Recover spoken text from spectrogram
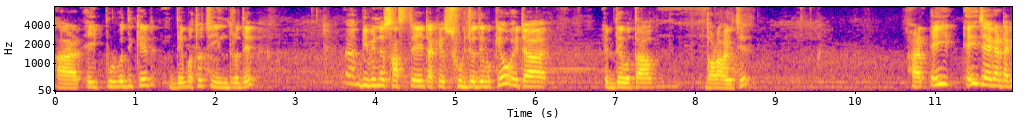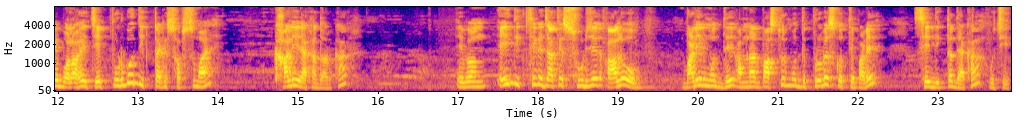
আর এই পূর্ব দিকের দেবতা হচ্ছে ইন্দ্রদেব। বিভিন্ন শাস্ত্রে এটাকে সূর্যদেবকেও এটা এর দেবতা ধরা হয়েছে। আর এই এই জায়গাটাকে বলা হয়েছে পূর্ব দিকটাকে সবসময় খালি রাখা দরকার। এবং এই দিক থেকে যাতে সূর্যের আলো বাড়ির মধ্যে আপনার বাস্তুর মধ্যে প্রবেশ করতে পারে, সেই দিকটা দেখা উচিত।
